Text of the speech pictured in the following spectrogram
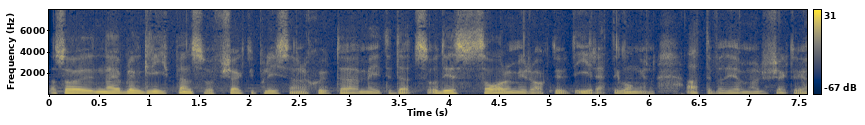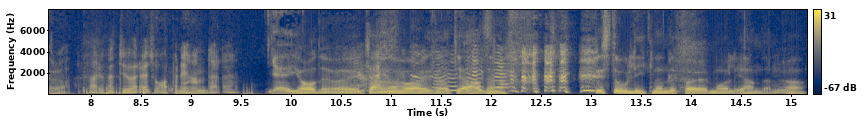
Alltså, när jag blev gripen så försökte polisen skjuta mig till döds. Och det sa de ju rakt ut i rättegången, att det var det de hade försökt att göra. Var det för att du hade ett vapen i handen? Eller? Ja, ja, det kan ha varit att jag hade en pistolliknande föremål i handen. Mm. Ja.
